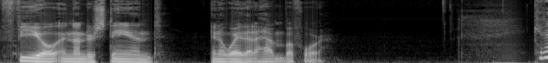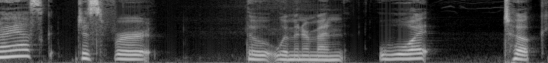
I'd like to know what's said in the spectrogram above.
feel and understand in a way that i haven't before Can I ask, just for the women or men, what took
